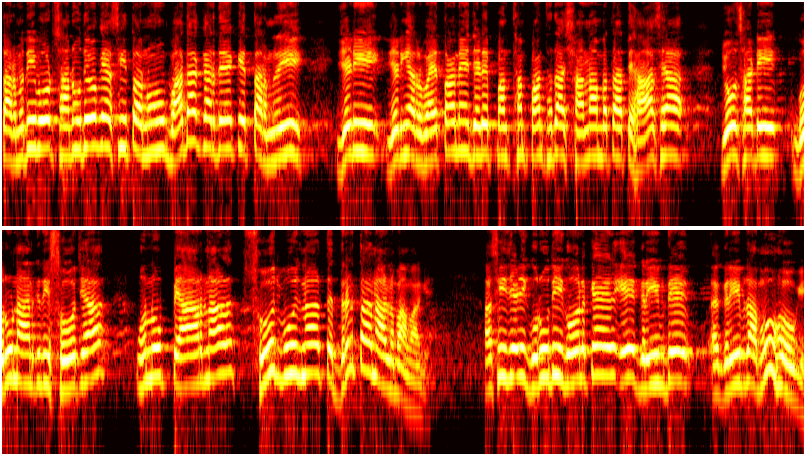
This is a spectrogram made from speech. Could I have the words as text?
ਧਰਮ ਦੀ ਵੋਟ ਸਾਨੂੰ ਦਿਓਗੇ, ਅਸੀਂ ਤੁਹਾਨੂੰ ਵਾਅਦਾ ਕਰਦੇ ਹਾਂ ਕਿ ਧਰਮ ਦੀ ਜਿਹੜੀ, ਜਿਹੜੀਆਂ ਰਵਾਇਤਾਂ ਨੇ, ਜਿਹੜੇ ਪੰਥ ਪੰਥ ਦਾ ਸ਼ਾਨਾ ਮਤਾ ਇਤਿਹਾਸ ਆ, ਜੋ ਸਾਡੀ ਗੁਰੂ ਨਾਨਕ ਦੀ ਸੋਚ ਆ, ਉਹਨੂੰ ਪਿਆਰ ਨਾਲ, ਸੂਝ-ਬੂਝ ਨਾਲ ਤੇ ਦ੍ਰਿੜਤਾ ਨਾਲ ਨਿਭਾਵਾਂਗੇ। ਅਸੀਂ ਜਿਹੜੀ ਗੁਰੂ ਦੀ ਗੋਲ ਕੇ ਇਹ ਗਰੀਬ ਦੇ ਗਰੀਬ ਦਾ ਮੂੰਹ ਹੋਊਗੀ।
